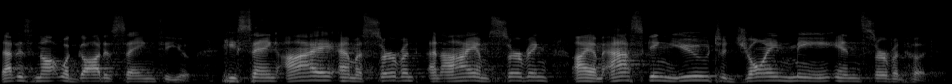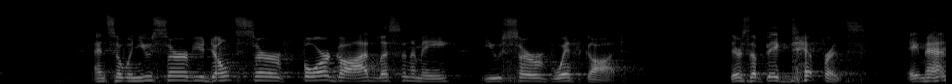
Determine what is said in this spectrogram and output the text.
That is not what God is saying to you. He's saying, I am a servant and I am serving. I am asking you to join me in servanthood. And so when you serve, you don't serve for God, listen to me, you serve with God. There's a big difference. Amen?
